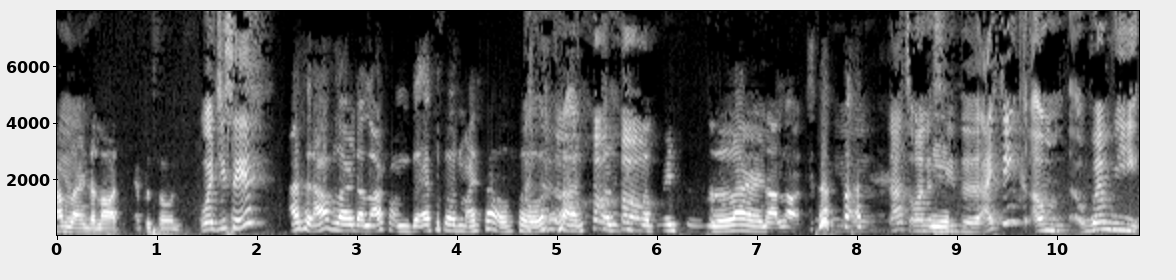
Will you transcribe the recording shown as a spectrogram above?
I've Yeah. learned a lot episode. What'd you say? I said I've learned a lot from the episode myself, so I'm are going to learn a lot. Yeah, that's honestly the. I think um when we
